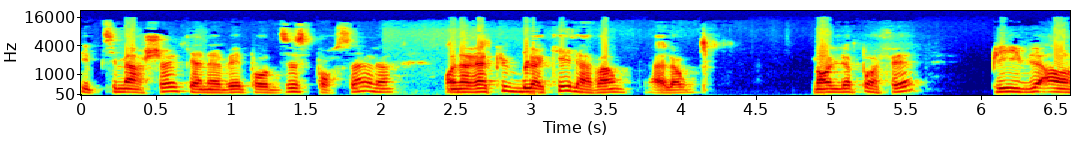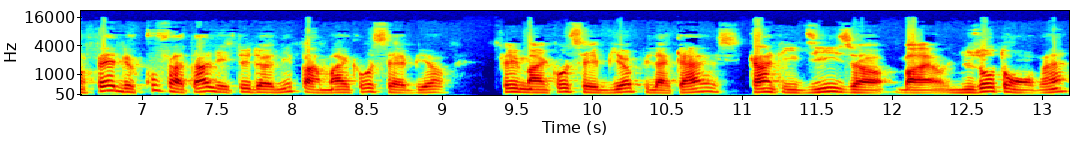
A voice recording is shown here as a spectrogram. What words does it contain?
des petits marchands qui en avaient pour 10 là, on aurait pu bloquer la vente à l'autre. Mais on ne l'a pas fait. Puis, en fait, le coup fatal a été donné par Michael Sabia. Tu sais, Michael Sabia puis la Caisse, quand ils disent, ah, ben, nous autres, on vend,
